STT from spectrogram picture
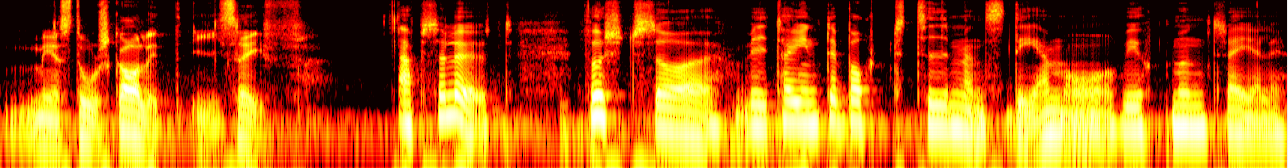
mer storskaligt i Safe? Absolut. Först så, vi tar ju inte bort teamens demo. och Vi uppmuntrar ju, eller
